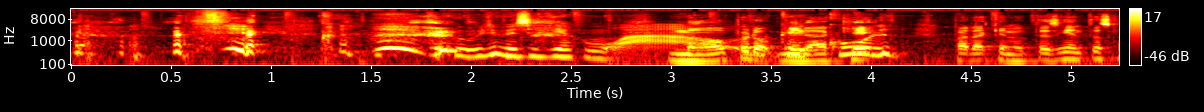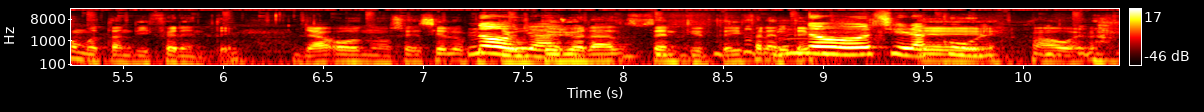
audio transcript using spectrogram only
yo me sentía como, wow. No, pero qué mira cool. que para que no te sientas como tan diferente, ya o no sé si el No, objetivo ya. tuyo era sentirte diferente. No, sí era Eh, cool. Ah, bueno.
